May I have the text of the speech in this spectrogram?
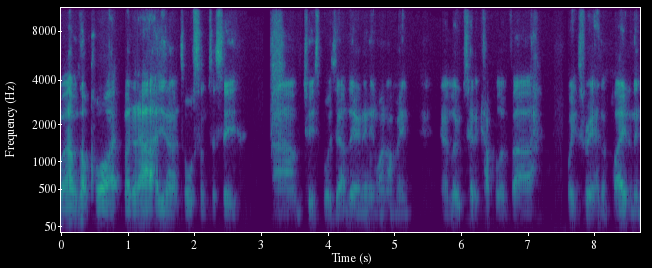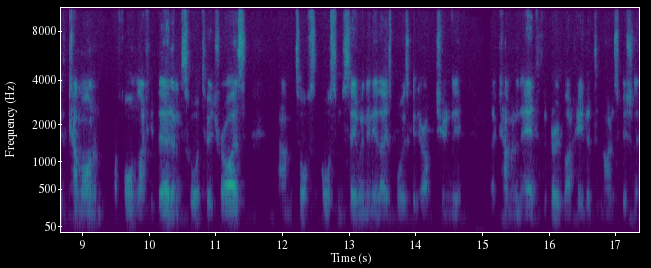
Well, not quite, but uh, you know, it's awesome to see um, Chiefs boys out there and anyone. I mean, you know, Luke's had a couple of uh, weeks where he hasn't played, and then come on and perform like he did and score two tries. Um, it's awesome to see when any of those boys get their opportunity, they come in and add to the group like he did tonight, especially.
